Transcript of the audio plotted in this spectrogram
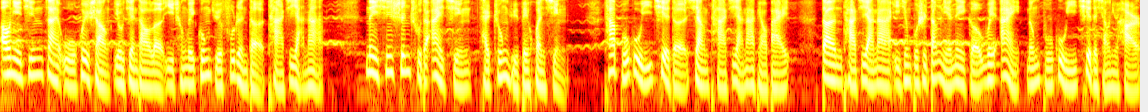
奥涅金在舞会上又见到了已成为公爵夫人的塔基亚娜，内心深处的爱情才终于被唤醒。他不顾一切地向塔基亚娜表白，但塔基亚娜已经不是当年那个为爱能不顾一切的小女孩。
